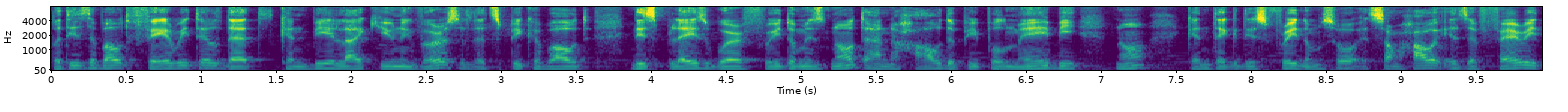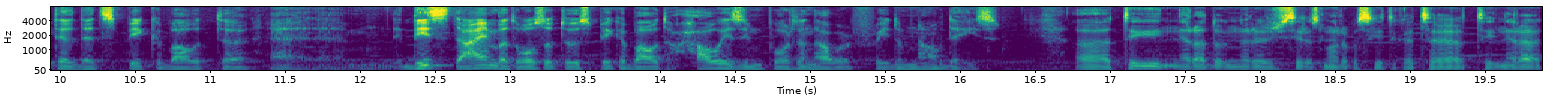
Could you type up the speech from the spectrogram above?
But it's about fairy tale that can be like universal, that speak about this place where freedom is not and how the people maybe no can take this freedom. So somehow is a fairy tale that speak about uh, um, this time, but also to speak about how is important our freedom nowadays. Tai nėra, režisierius nori pasakyti, kad uh, tai nėra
